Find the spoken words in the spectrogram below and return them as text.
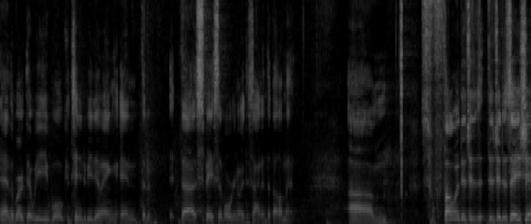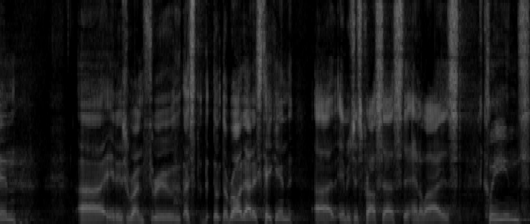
and the work that we will continue to be doing in the, the space of organoid design and development. Um, so following digitization, uh, it is run through, the, the, raw data is taken, uh, image is processed analyzed, cleaned,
